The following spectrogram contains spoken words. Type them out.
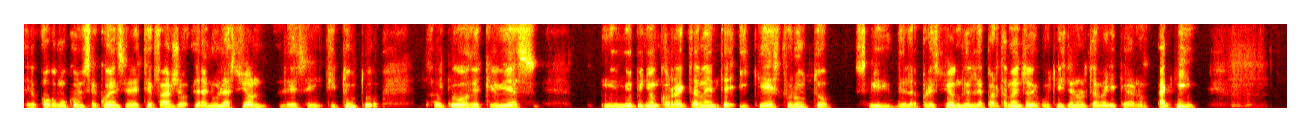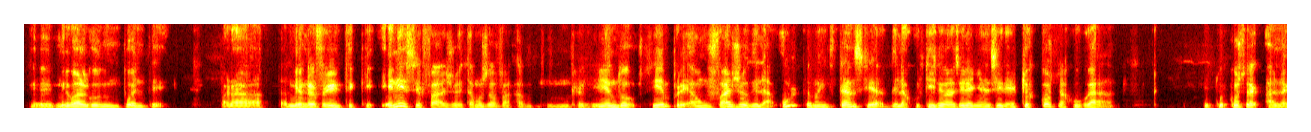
eh, o como consecuencia de este fallo, la anulación de ese instituto al que vos describías, en mi opinión, correctamente, y que es fruto ¿sí? de la presión del Departamento de Justicia norteamericano. Aquí me valgo de un puente para también referirte que en ese fallo estamos refiriendo siempre a un fallo de la última instancia de la justicia brasileña, es decir, esto es cosa juzgada. Esto es cosa a la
